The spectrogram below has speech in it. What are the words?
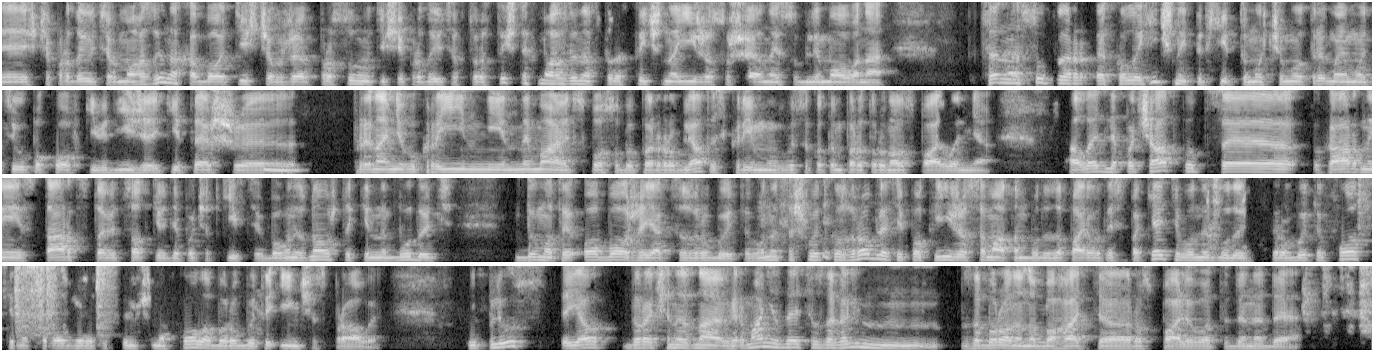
Е, що продаються в магазинах, або ті, що вже просунуті, ще продаються в туристичних магазинах, туристична їжа сушена і сублімована. Це не супер екологічний підхід, тому що ми отримаємо ці упаковки від їжі, які теж mm принаймні в Україні не мають способу перероблятись, крім високотемпературного спалення. Але для початку це гарний старт 100% для початківців, бо вони знову ж таки не будуть думати, о Боже, як це зробити. Вони це швидко зроблять, і поки їжа сама там буде запарюватись в пакеті, вони будуть робити фотки, насолоджуватися тим, що навколо, або робити інші справи. І плюс, я, от, до речі, не знаю, в Германії, здається, взагалі заборонено багаття розпалювати де-не-де.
